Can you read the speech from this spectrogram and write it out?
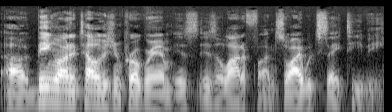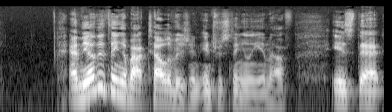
uh, being on a television program is, is a lot of fun. So I would say TV. And the other thing about television, interestingly enough, is that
